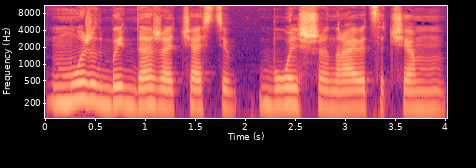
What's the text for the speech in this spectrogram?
Может быть, даже отчасти больше нравится, чем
